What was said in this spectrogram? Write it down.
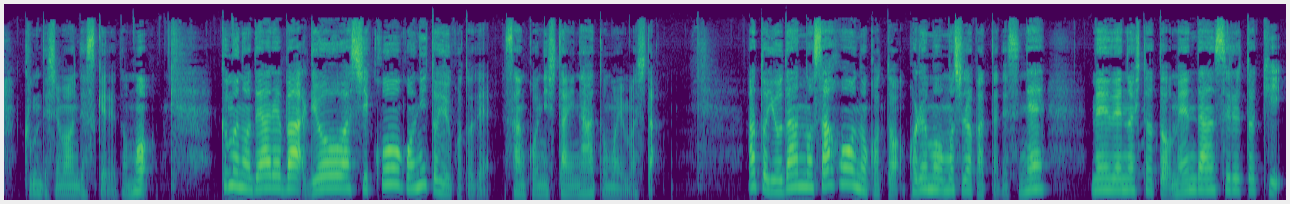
組んでしまうんですけれども、組むのであれば、両足交互にということで参考にしたいなと思いました。あと余談の作法のこと、これも面白かったですね。目上の人と面談するとき、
